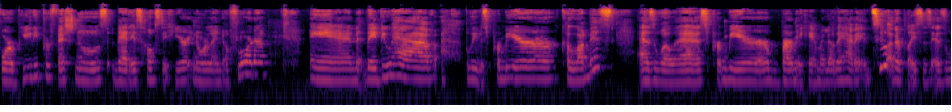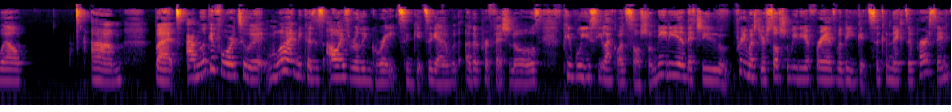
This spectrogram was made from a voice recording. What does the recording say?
for beauty professionals that is hosted here in Orlando, Florida. And they do have, I believe it's Premiere Columbus as well as Premiere Birmingham. I know they have it in two other places as well. Um, but I'm looking forward to it. One, because it's always really great to get together with other professionals, people you see like on social media that you pretty much your social media friends, whether you get to connect in person.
